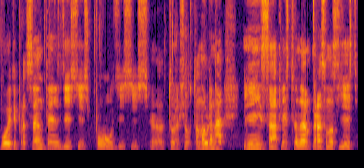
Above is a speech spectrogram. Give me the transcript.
Void и проценты. Здесь есть пол, здесь есть э, тоже все установлено. И, соответственно, раз у нас есть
